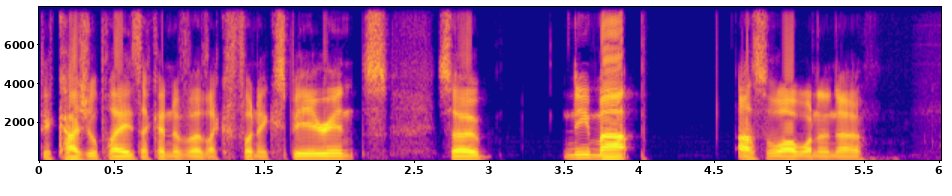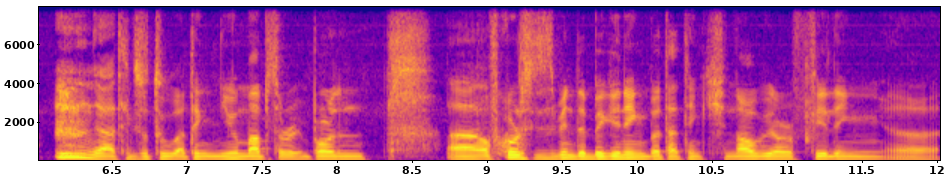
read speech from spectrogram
the casual players like another like fun experience. So new map. That's all I want to know. yeah, I think so too. I think new maps are important. Uh, of course, it's been the beginning, but I think now we are feeling uh,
